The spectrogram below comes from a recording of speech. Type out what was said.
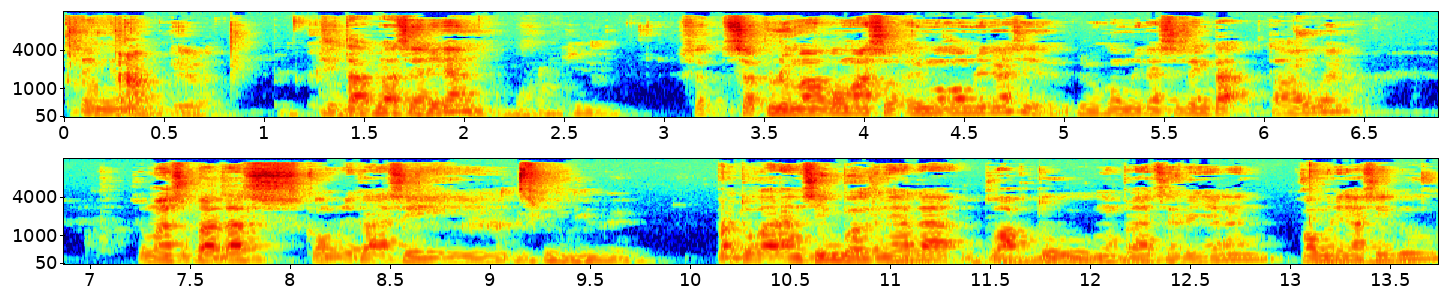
Sing- terapi lah kita pelajari kan se- sebelum aku masuk ilmu komunikasi ya, ilmu komunikasi yang tak tahu kan cuma sebatas komunikasi pertukaran simbol ternyata waktu mempelajarinya kan komunikasi itu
